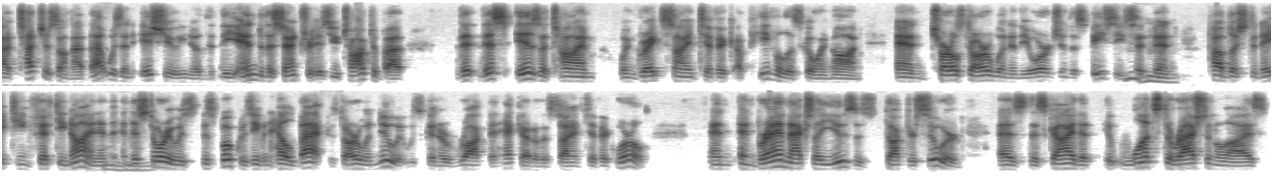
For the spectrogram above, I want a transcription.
uh, touches on that. That was an issue, you know, the, the end of the century, as you talked about. Th- this is a time when great scientific upheaval is going on. And Charles Darwin and the Origin of the Species mm-hmm. had been published in 1859, and, mm-hmm. and this story was this book was even held back because Darwin knew it was going to rock the heck out of the scientific world. And and Bram actually uses Dr. Seward as this guy that wants to rationalize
